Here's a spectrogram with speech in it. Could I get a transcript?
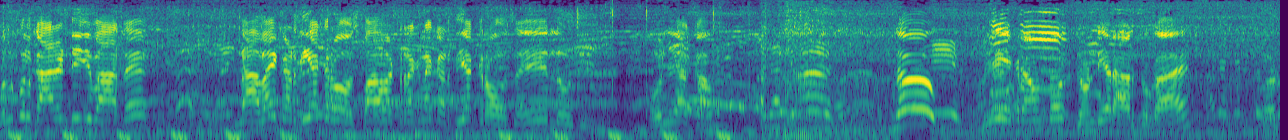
बिल्कुल गारंटी की बात है। ना भाई, कर दिया क्रॉस पावर ट्रक ने कर दिया क्रॉस ए, लो जी, हो लिया काम। लो, ये एक राउंड तो जॉन डियर हार चुका है, और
